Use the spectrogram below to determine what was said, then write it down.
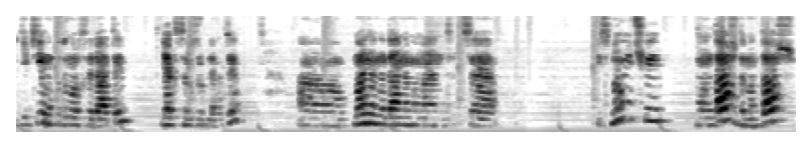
які ми будемо розглядати, як це розробляти. Е, в мене на даний момент це існуючий, монтаж, демонтаж.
